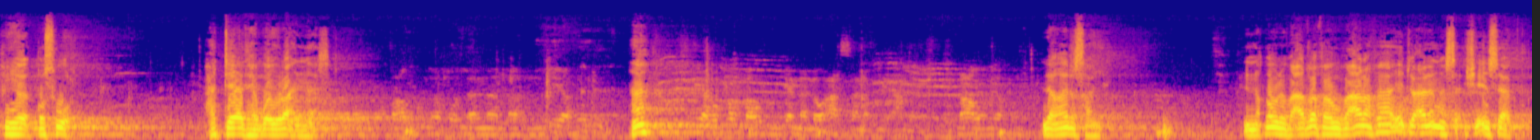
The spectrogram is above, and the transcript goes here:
فيه قصور. حتى يذهب ويراء الناس. ها؟ لا غير صحيح. لأن قوله فعرفه فعرفها يدل على أنه شيء ثابت.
